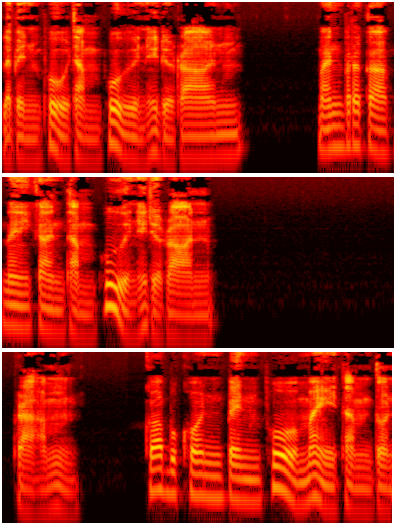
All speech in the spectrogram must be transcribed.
และเป็นผู้ทำผู้อื่นให้เดือดร้อน มันประกอบในการทำผู้อื่นให้เดือดร้อนพรามก็บุคคลเป็นผู้ไม่ทำตน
